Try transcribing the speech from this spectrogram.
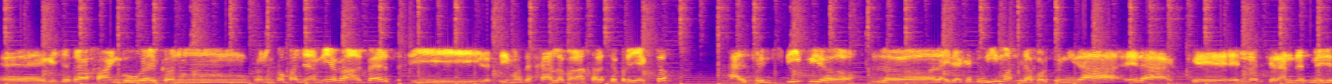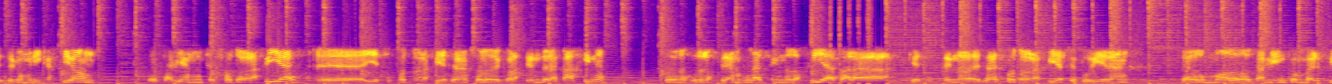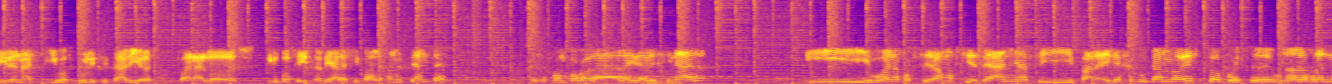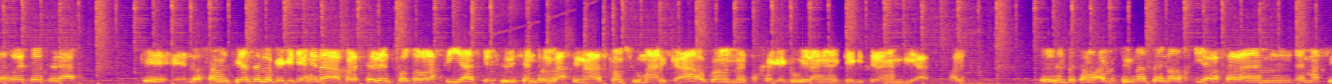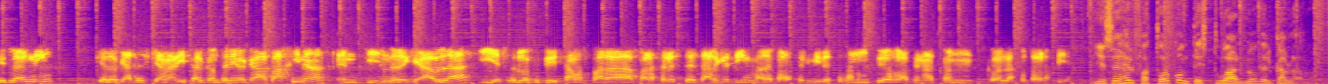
que yo trabajaba en Google con un, con un compañero mío, con Albert, y decidimos dejarlo para lanzar este proyecto al principio la idea que tuvimos y la oportunidad era que en los grandes medios de comunicación pues había muchas fotografías eh, y esas fotografías eran solo decoración de la página. Entonces nosotros creamos una tecnología para que esas, esas fotografías se pudieran de algún modo también convertir en activos publicitarios para los grupos editoriales y para los anunciantes. Esa fue un poco la, la idea original y bueno, pues llevamos siete años y para ir ejecutando esto, pues eh, uno de los grandes retos era que los anunciantes lo que querían era aparecer en fotografías que estuviesen relacionadas con su marca o con el mensaje que, que quisieran enviar, ¿vale? Entonces empezamos a construir una tecnología basada en, en Machine Learning que lo que hace es que analiza el contenido de cada página, entiende de qué habla y eso es lo que utilizamos para, para hacer este targeting, ¿vale? Para servir estos anuncios relacionados con, con, la fotografía. Y ese es el factor contextual, ¿no? Del que hablamos.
